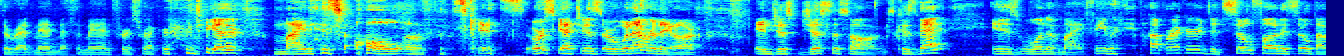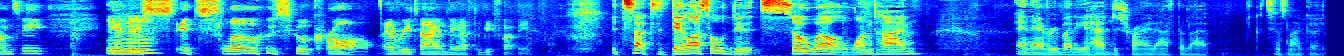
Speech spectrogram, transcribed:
the Redman Method Man first record together, minus all of skits or sketches or whatever they are, and just just the songs because that is one of my favorite hip hop records. It's so fun, it's so bouncy, and there's it slows to a crawl every time they have to be funny. It sucks. De La Soul did it so well one time, and everybody had to try it after that. It's just not good.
